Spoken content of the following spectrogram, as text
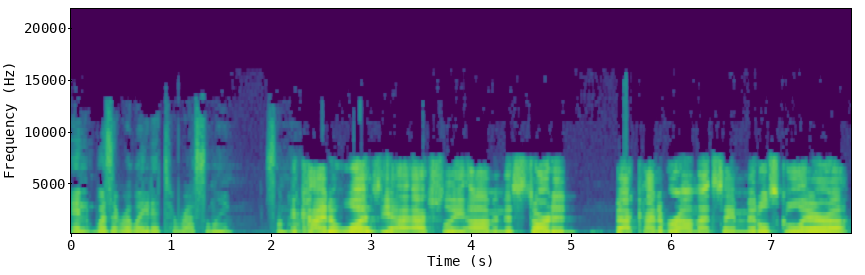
and was it related to wrestling somehow? It kind of was, yeah, actually. Um, and this started back kind of around that same middle school era.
